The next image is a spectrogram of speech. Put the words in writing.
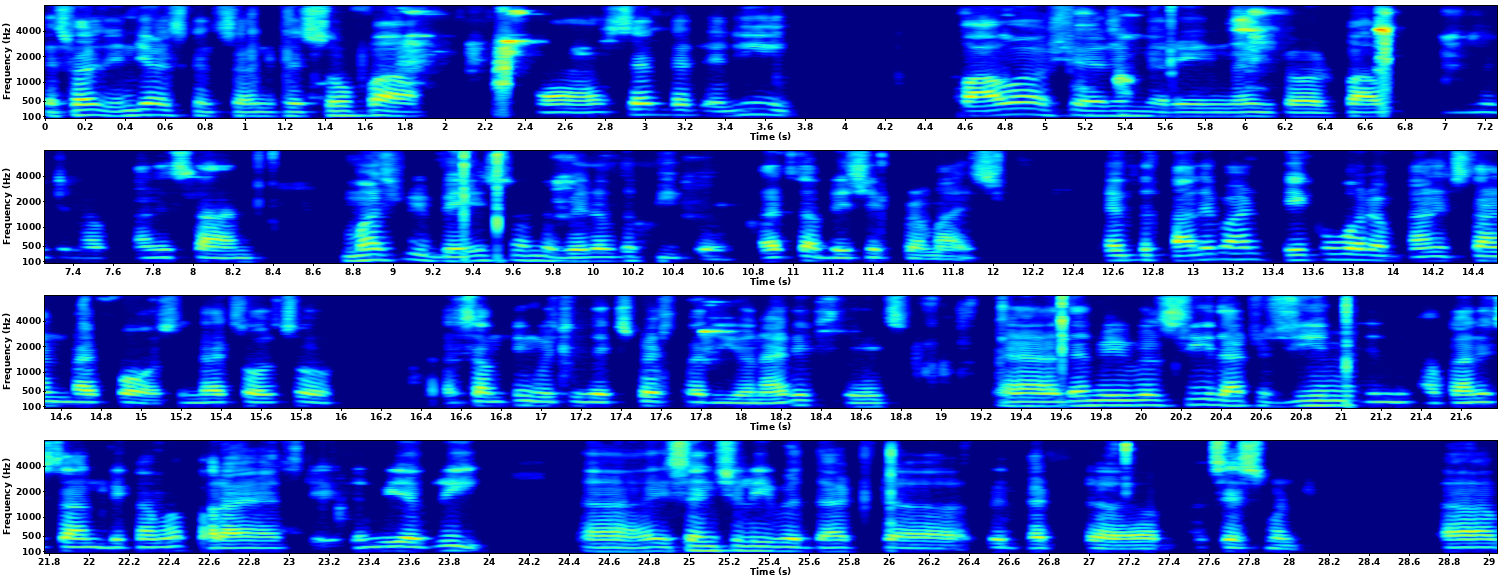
as far as India is concerned, has so far uh, said that any power sharing arrangement or power arrangement in Afghanistan must be based on the will of the people. That's the basic premise. If the Taliban take over Afghanistan by force, and that's also something which is expressed by the United States, uh, then we will see that regime in Afghanistan become a pariah state. And we agree uh, essentially with that, uh, with that uh, assessment. Uh,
